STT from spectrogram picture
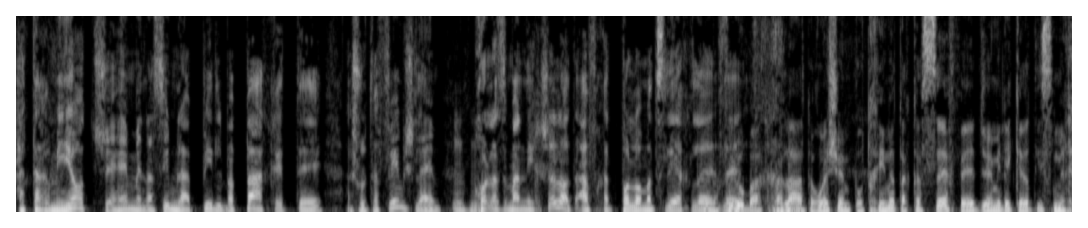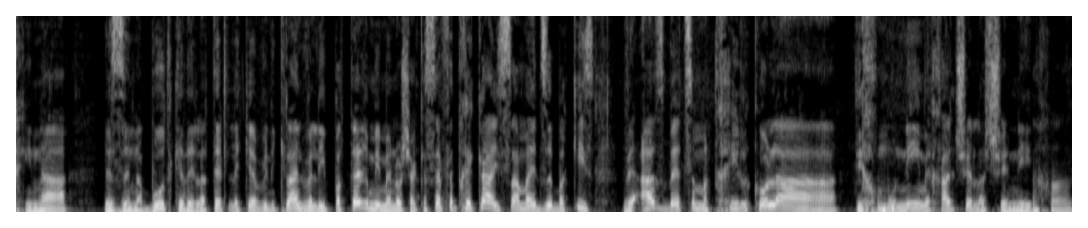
התרמיות שהם מנסים להפיל בפח את uh, השותפים שלהם, כל הזמן נכשלות, אף אחד פה לא מצליח ל... אפילו ל- בהתחלה אתה רואה שהם פותחים את הכספת, ג'מילי קרטיס מכינה איזה נבוט כדי לתת לקווין קליין ולהיפטר ממנו שהכספת ריקה, היא שמה את זה בכיס. ואז בעצם מתחיל כל התחמונים אחד של השני. נכון.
